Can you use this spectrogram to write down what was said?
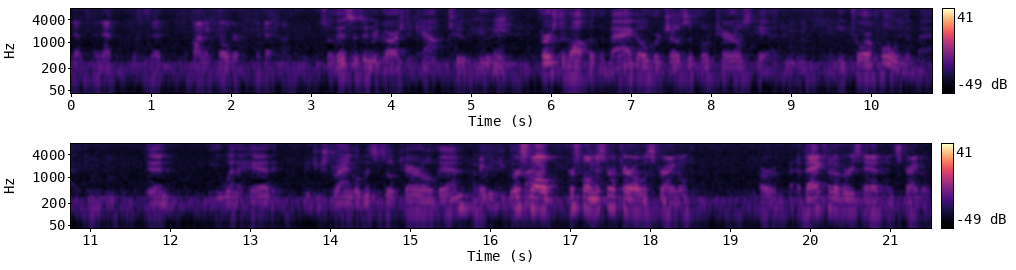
And that, that finally killed her at that time. So this is in regards to count two. You had first of all put the bag over Joseph Otero's head, Mm-hmm. and he tore a hole in the bag. Then you went ahead, did you strangle Mrs. Otero then? Or did you go First of all, first of all, Mr. Otero was strangled, or a bag put over his head and strangled.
